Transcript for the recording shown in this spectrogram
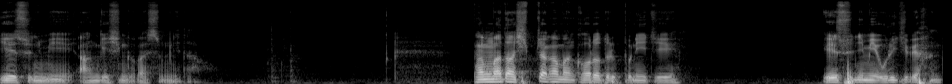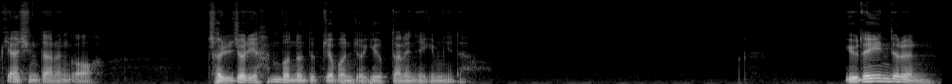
예수님이 안 계신 것 같습니다. 방마다 십자가만 걸어둘 뿐이지 예수님이 우리 집에 함께 하신다는 거 절절히 한 번도 느껴본 적이 없다는 얘기입니다. 유대인들은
